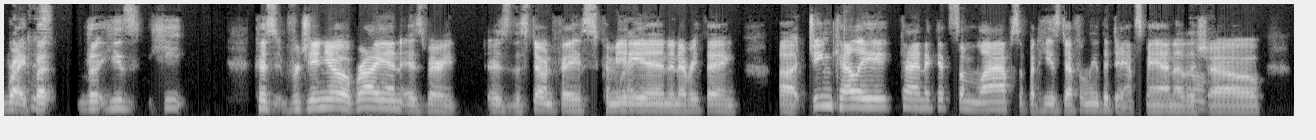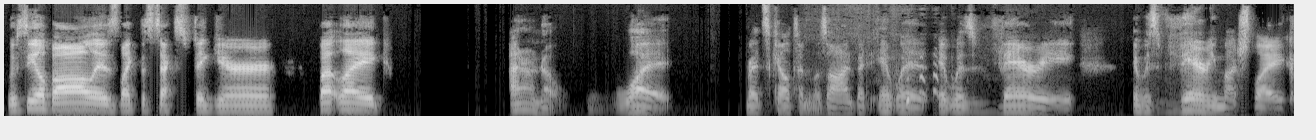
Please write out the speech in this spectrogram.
Right, 'cause- but the he's he because Virginia O'Brien is very is the stone face comedian and everything. Uh, Gene Kelly kind of gets some laughs, but he's definitely the dance man of the Oh. show. Lucille Ball is like the sex figure, but like I don't know what Red Skelton was on, but it was it was very it was very much like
